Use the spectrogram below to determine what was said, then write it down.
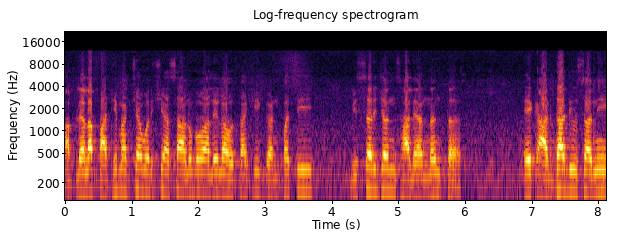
आपल्याला पाठीमागच्या वर्षी असा अनुभव आलेला होता की गणपती विसर्जन झाल्यानंतर एक आठ दहा दिवसांनी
